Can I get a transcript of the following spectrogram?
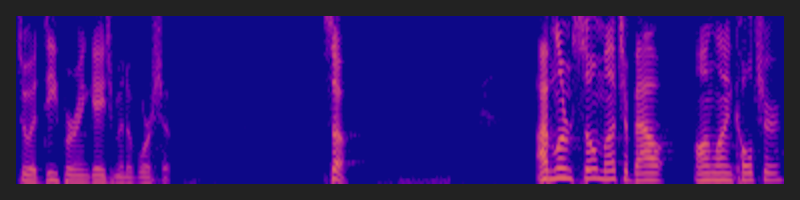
to a deeper engagement of worship. So, I've learned so much about online culture,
